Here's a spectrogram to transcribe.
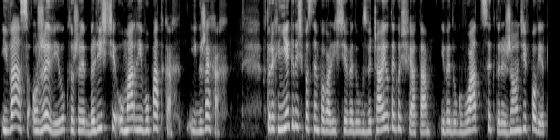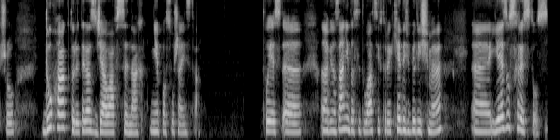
i was ożywił, którzy byliście umarli w upadkach i grzechach, w których niegdyś postępowaliście według zwyczaju tego świata i według władcy, który rządzi w powietrzu, ducha, który teraz działa w synach nieposłuszeństwa. Tu jest e, nawiązanie do sytuacji, w której kiedyś byliśmy. E, Jezus Chrystus,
